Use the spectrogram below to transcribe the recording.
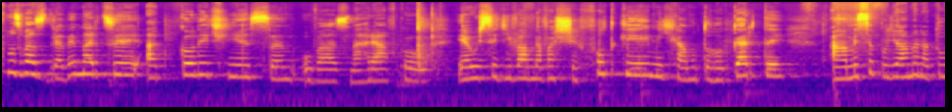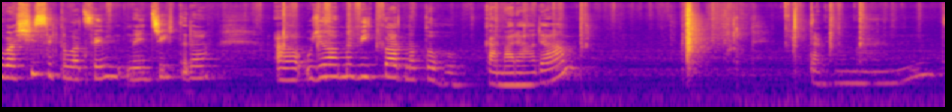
Tak moc vás zdravím, Marci, a konečně jsem u vás s nahrávkou. Já už se dívám na vaše fotky, míchám u toho karty a my se podíváme na tu vaši situaci. Nejdřív teda a uděláme výklad na toho kamaráda. Tak moment.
